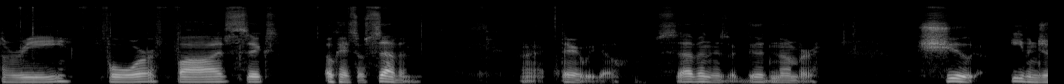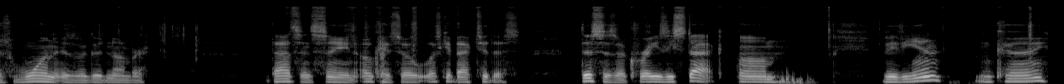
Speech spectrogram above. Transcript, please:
three, four, five, six. Okay, so seven. All right, there we go. Seven is a good number. Shoot, even just one is a good number. That's insane. Okay, so let's get back to this. This is a crazy stack. Um, Vivian, okay.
